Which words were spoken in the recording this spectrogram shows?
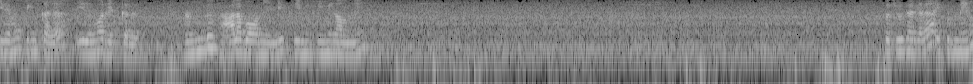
ఇదేమో పింక్ కలర్ ఇదేమో రెడ్ కలర్. రెండు చాలా బాగున్నాయండి క్రీమీ క్రీమీగా ఉన్నాయి. సో చూసారు కదా ఇప్పుడు నేను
